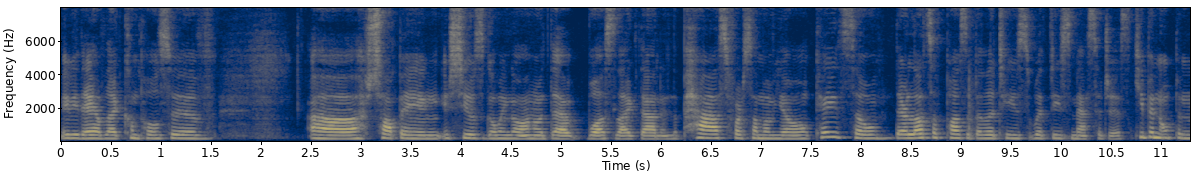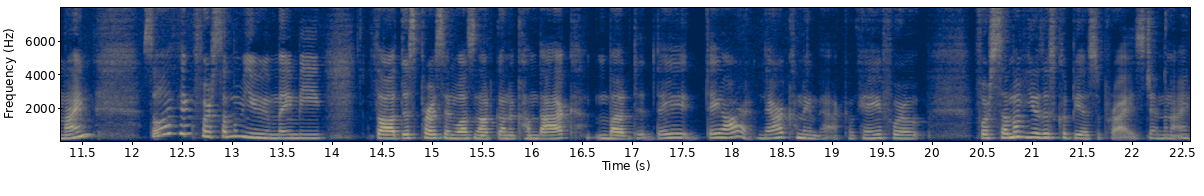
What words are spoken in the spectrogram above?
Maybe they have like compulsive uh shopping issues going on or that was like that in the past for some of you okay so there are lots of possibilities with these messages keep an open mind so i think for some of you maybe thought this person was not going to come back but they they are they are coming back okay for for some of you, this could be a surprise, Gemini.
